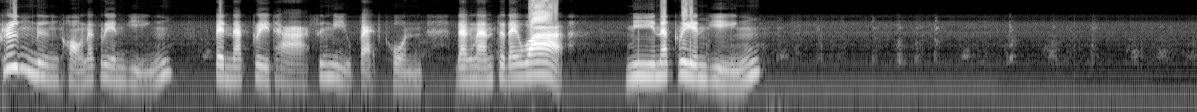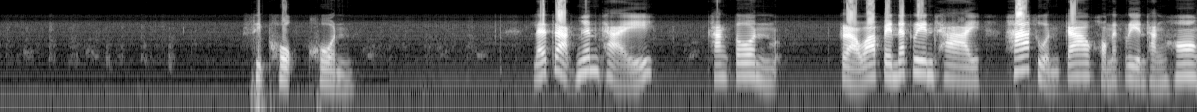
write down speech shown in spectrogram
ครึ่งหนึ่งของนักเรียนหญิง เป็นนักกรีธาซึ่งมีอยู่ 8 คน ดังนั้นจะได้ว่ามีนักเรียนหญิง 16 คน และจากเงื่อนไขข้างต้น กล่าวว่าเป็นนักเรียนชาย 5 ส่วน 9 ของนักเรียนทั้งห้อง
